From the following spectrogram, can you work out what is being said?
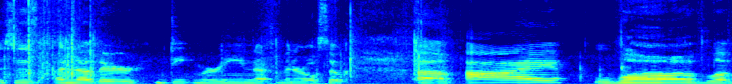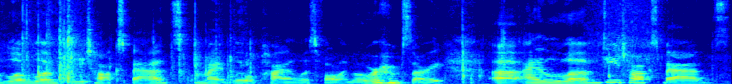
this is another deep marine mineral soak. Um, I love, love, love, love detox baths. My little pile is falling over. I'm sorry. Uh, I love detox baths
